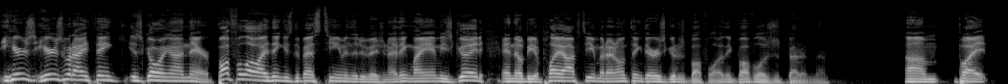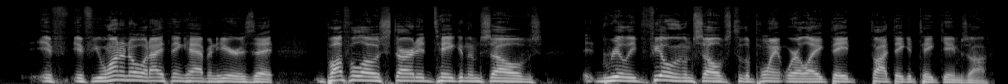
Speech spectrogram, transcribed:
here's here's what I think is going on there. Buffalo, I think, is the best team in the division. I think Miami's good, and they'll be a playoff team, but I don't think they're as good as Buffalo. I think Buffalo's just better than them. Um, but if if you want to know what I think happened here is that Buffalo started taking themselves really feeling themselves to the point where like they thought they could take games off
